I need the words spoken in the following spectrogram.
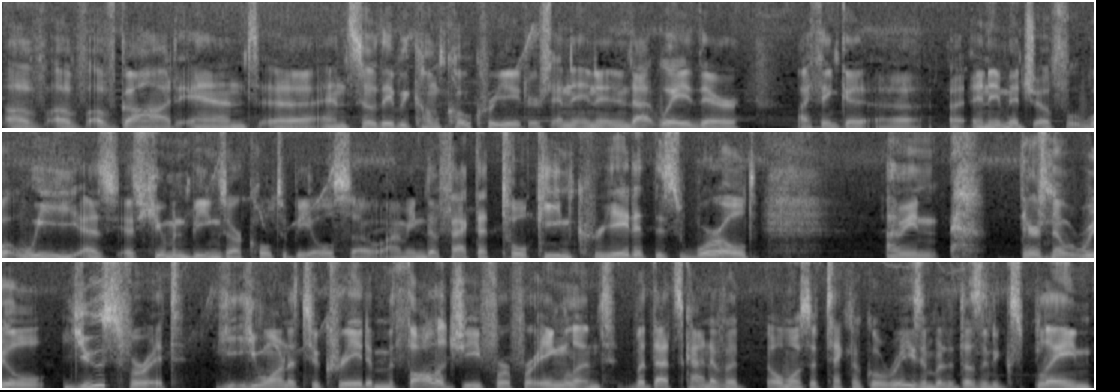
of, of, of God, and uh, and so they become co-creators, and in, in that way, they're I think a, a, an image of what we as as human beings are called to be. Also, I mean, the fact that Tolkien created this world, I mean, there's no real use for it. He, he wanted to create a mythology for, for England, but that's kind of a almost a technical reason, but it doesn't explain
